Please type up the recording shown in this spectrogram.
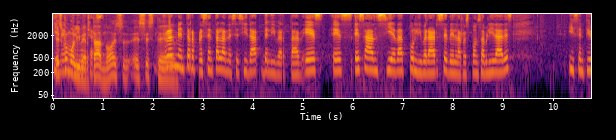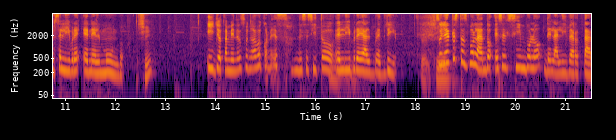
es como libertad. ¿no? Es, es este. Realmente representa la necesidad de libertad. Es, es esa ansiedad por librarse de las responsabilidades y sentirse libre en el mundo. Sí. Y yo también he soñado con eso. Necesito el libre albedrío. eh, sí. Soñar que estás volando es el símbolo de la libertad.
